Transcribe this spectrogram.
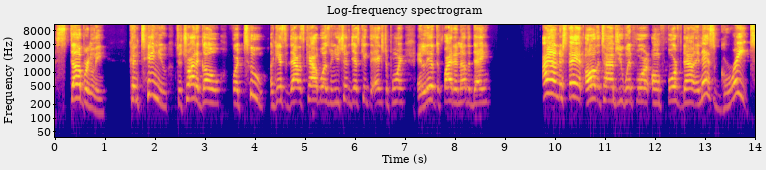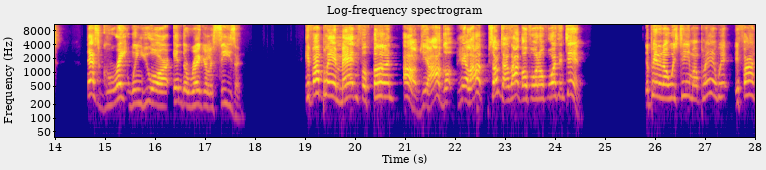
stubbornly continue to try to go for two against the Dallas Cowboys when you should have just kicked the extra point and lived to fight another day. I understand all the times you went for it on fourth down, and that's great. That's great when you are in the regular season. If I'm playing Madden for fun, oh yeah, I'll go. Hell, I sometimes I'll go for it on fourth and ten, depending on which team I'm playing with. If I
